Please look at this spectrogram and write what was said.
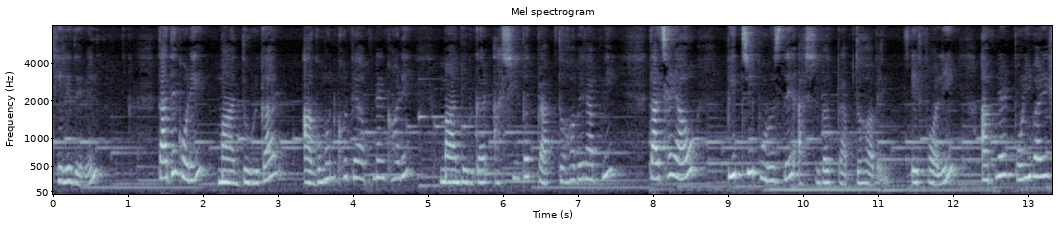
ঢেলে দেবেন। তাতে করে মা দুর্গার আগমন ঘটবে আপনার ঘরে, মা দুর্গার আশীর্বাদ প্রাপ্ত হবেন আপনি। তাছাড়াও পিতৃপুরুষদের আশীর্বাদ প্রাপ্ত হবেন। এর ফলে আপনার পরিবারের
